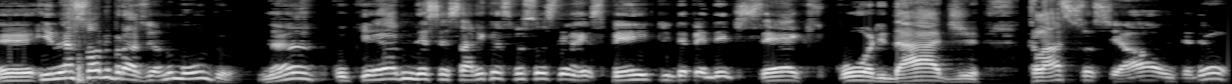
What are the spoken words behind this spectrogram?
É, e não é só no Brasil, é no mundo. Né? O que é necessário é que as pessoas tenham respeito, independente de sexo, cor, idade, classe social, entendeu?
